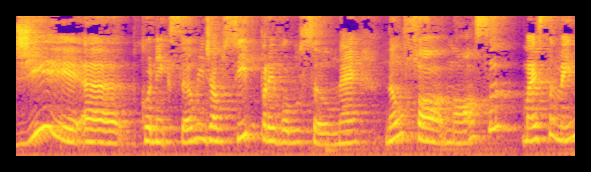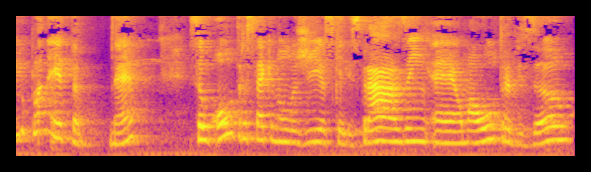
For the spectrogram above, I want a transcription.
de uh, conexão e de auxílio para a evolução, né? Não só nossa, mas também do planeta, né? São outras tecnologias que eles trazem, é uma outra visão,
